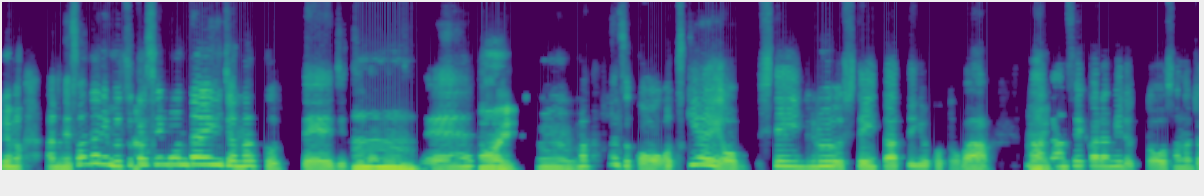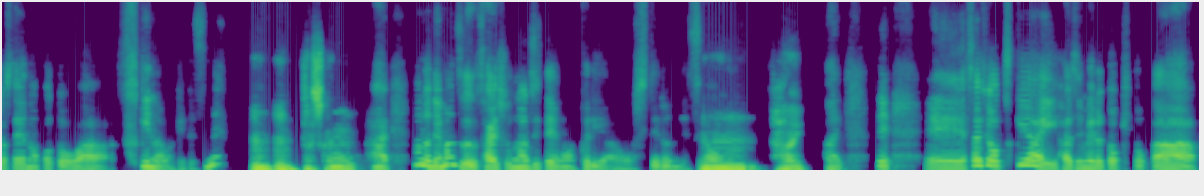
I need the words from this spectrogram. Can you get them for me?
でも、あのね、そんなに難しい問題じゃなくて、実はですね。はい。うん。ままず、こう、お付き合いをしている、していたっていうことは、まあ、男性から見ると、その女性のことは好きなわけですね。うんうん、確かに、うん。はい。なので、まず最初の時点はクリアをしてるんですよ。うん、はい。はい。で、えー、最初お付き合い始めるときとか、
